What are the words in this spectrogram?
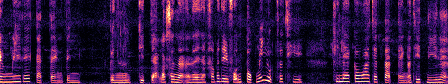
ยังไม่ได้ตัดแต่งเป็น เป็นกิจจลักษณะอะไรนะคะพอดีฝนตกไม่หยุดสักทีที่แรกก็ว่าจะตัดแต่งอาทิตย์นี้แหละ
